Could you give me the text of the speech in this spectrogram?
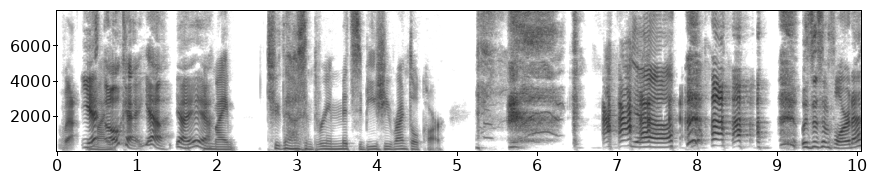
well, yeah. My- okay, yeah, yeah, yeah, in my 2003 Mitsubishi rental car. yeah. Yeah. Was this in Florida?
